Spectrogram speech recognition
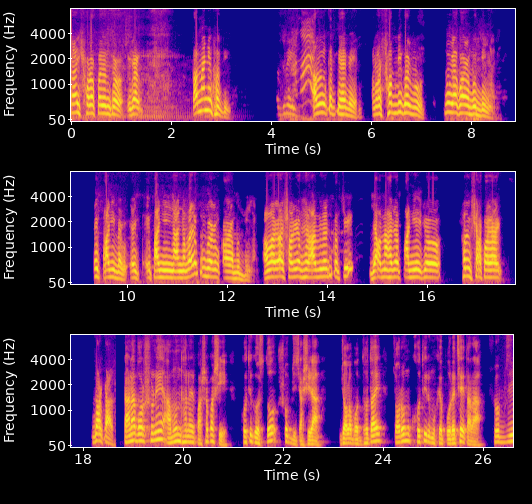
নয়, সড়ক পর্যন্ত। এটা তার মানে ক্ষতি। আলু করতে হবে। আমরা সবজি করব। পুরো করার বুদ্ধি নাই। এই পানি এই পানি না নামালে পুরো করার বুদ্ধি নাই। আমরা সরকার কাছে আবেদন করছি যে আমাদের পানি তো সমস্যা করার দরকার। টানা বর্ষণে আমন ধানের পাশাপাশি ক্ষতিগ্রস্ত সবজি চাষিরা। জলবদ্ধতায় চরম ক্ষতির মুখে পড়েছে তারা। সবজি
